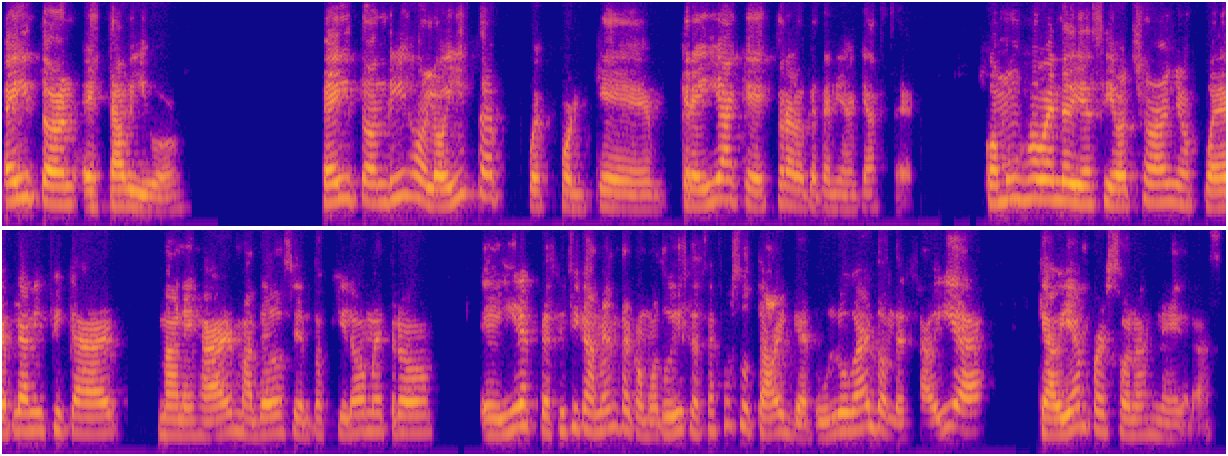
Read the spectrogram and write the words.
Peyton está vivo. Peyton dijo, lo hice pues porque creía que esto era lo que tenía que hacer. ¿Cómo un joven de 18 años puede planificar manejar más de 200 kilómetros e ir específicamente, como tú dices, ese fue su target, un lugar donde sabía que habían personas negras.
